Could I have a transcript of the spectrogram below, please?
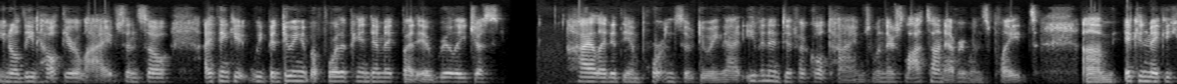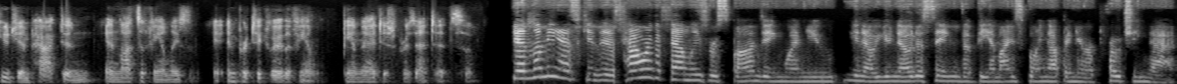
you know lead healthier lives and so i think it, we'd been doing it before the pandemic but it really just highlighted the importance of doing that, even in difficult times when there's lots on everyone's plates. Um, it can make a huge impact in in lots of families, in particular the fam- family I just presented. So. Yeah, let me ask you this: How are the families responding when you, you know, you're noticing the BMI is going up and you're approaching that?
